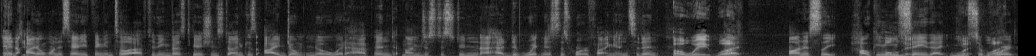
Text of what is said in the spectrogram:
Thank and you. I don't want to say anything until after the investigation's done because I don't know what happened. I'm just a student that had to witness this horrifying incident. Oh, wait, what? But honestly, how can Hold you it. say that you What- support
